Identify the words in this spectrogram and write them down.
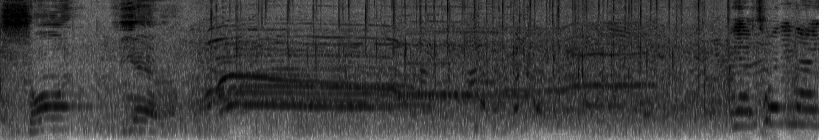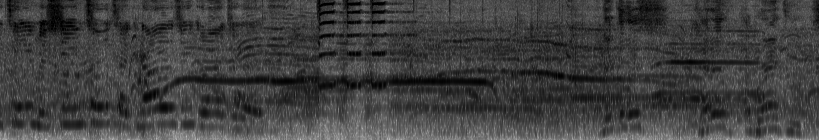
Sean Vieira. We have 2019 Machine Tool Technology graduates. Nicholas Kenneth Abrantes.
